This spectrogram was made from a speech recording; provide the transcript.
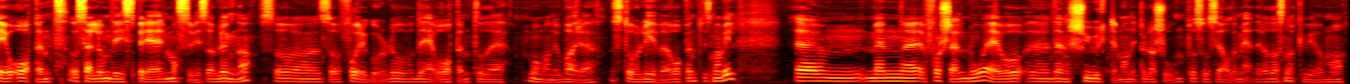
er jo, åpent. Og selv om de sprer massevis av løgner, så, så foregår det jo det åpent, og det må man jo bare stå og lyve åpent hvis man vil. Ehm, men eh, forskjellen nå er jo eh, den skjulte manipulasjonen på sosiale medier. og Da snakker vi om å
